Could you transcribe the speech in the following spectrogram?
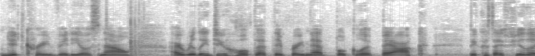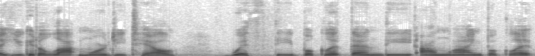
knit crate videos now, I really do hope that they bring that booklet back because I feel like you get a lot more detail with the booklet than the online booklet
